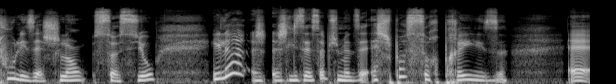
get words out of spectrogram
tous les échelons sociaux. Et là, je, lisais ça puis je me disais, je suis pas surprise. Euh,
